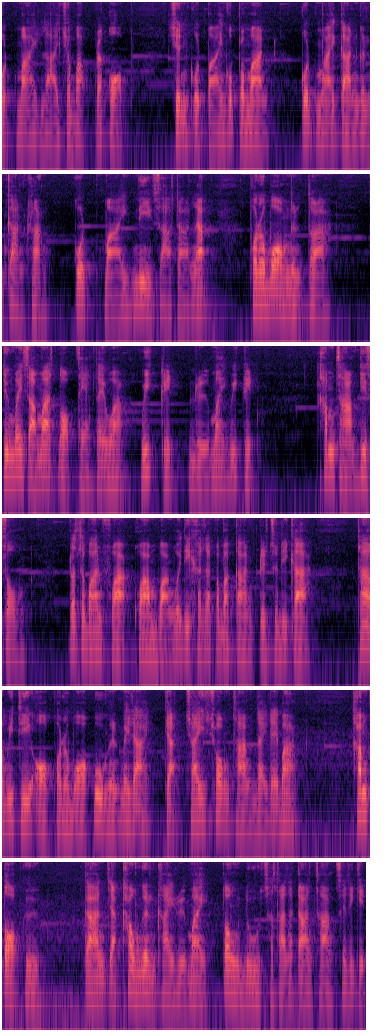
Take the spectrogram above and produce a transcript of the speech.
กฎหมายหลายฉบับประกอบ เช่น กฎหมายงบประมาณ กฎหมายการเงินการคลัง กฎหมายหนี้สาธารณะพรบเงินตรา จึงไม่สามารถตอบแทนได้ว่าวิกฤตหรือไม่วิกฤตคำถามที่สองรัฐบาลฝากความหวังไว้ที่คณะกรรมการกฤษฎีกา ถ้าวิธีออกพรบกู้เงินไม่ได้ จะใช้ช่องทางใดได้บ้างคำตอบคือ การจะเข้าเงื่อนไขหรือไม่ต้องดูสถานการณ์ทางเศรษฐกิจ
